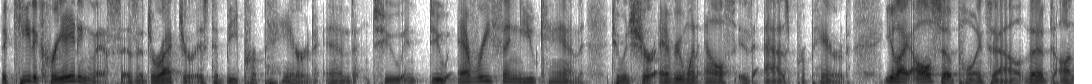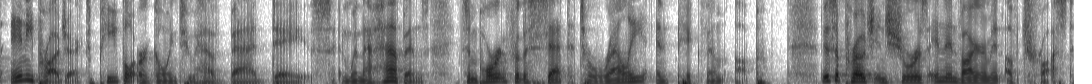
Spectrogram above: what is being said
The key to creating this as a director is to be prepared and to do everything you can to ensure everyone else is as prepared. Eli also points out that on any project, people are going to have bad days. And when that happens, it's important for the set to rally and pick them up. This approach ensures an environment of trust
